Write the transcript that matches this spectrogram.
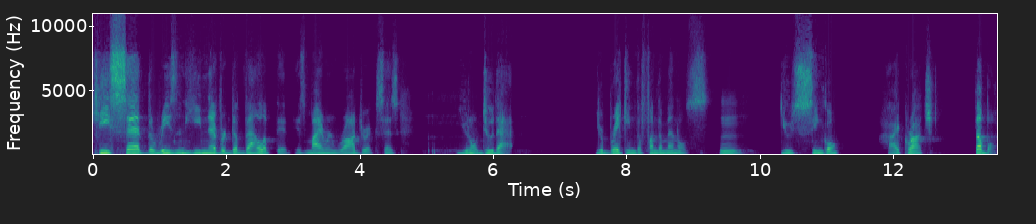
He said the reason he never developed it is Myron Roderick says, You don't do that. You're breaking the fundamentals. Hmm. You single, high crotch, double.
